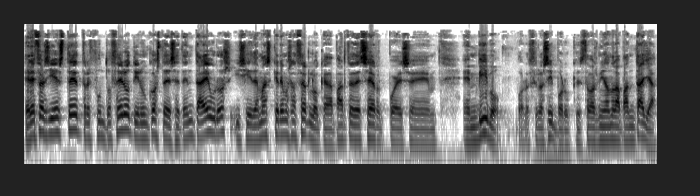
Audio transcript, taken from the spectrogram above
El FSG este 3.0 tiene un coste de 70 euros y si además queremos hacerlo, que aparte de ser pues en vivo, por decirlo así, porque estabas mirando la pantalla,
